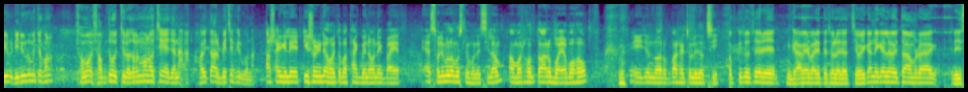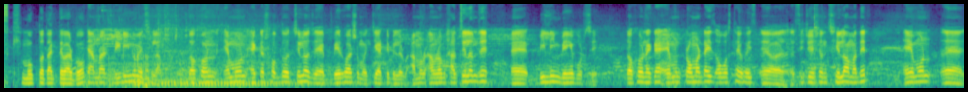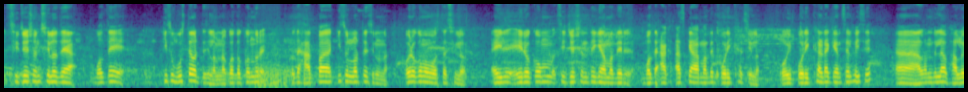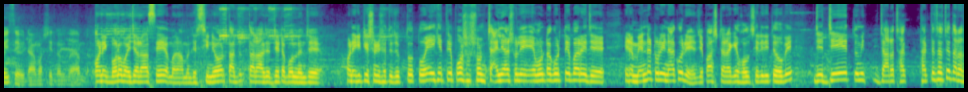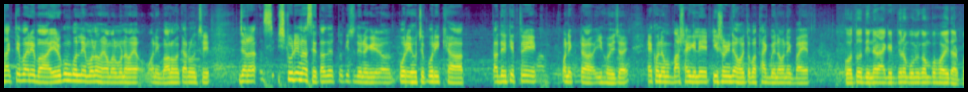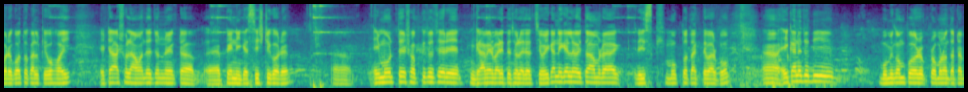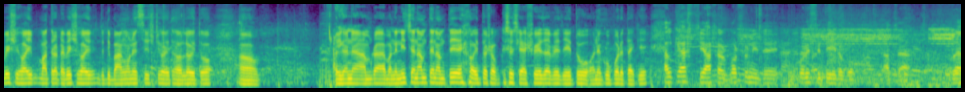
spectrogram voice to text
Reading রুমে যখন সময় শব্দ হচ্ছিল তখন মনে হচ্ছে যে না হয়তো আর বেঁচে ফিরবো না। বাসায় গেলে টিউশনিটা হয়তো বা থাকবে না অনেক বাইরের সলিমুল্লাহ মুসলিম হলে ছিলাম আমার হল তো আরও ভয়াবহ। এই জন্য আর বাসায় চলে যাচ্ছি। সব কিছু ছেড়ে গ্রামের বাড়িতে চলে যাচ্ছি। ওইখানে গেলে হয়তো আমরা রিস্ক মুক্ত থাকতে পারব। আমরা রিডিং রুমে ছিলাম। তখন এমন একটা শব্দ হচ্ছিল যে বের হওয়ার সময় চেয়ার টেবিলের আমরা আমরা ভাবছিলাম যে বিল্ডিং ভেঙে পড়ছে। তখন একটা এমন ট্রমাটাইজ অবস্থায় হয়ে সিচুয়েশন ছিল আমাদের। এমন সিচুয়েশন ছিল যে বলতে কিছু বুঝতে পারতেছিলাম না। কতক্ষণ ধরে বলতে হাত পা কিছু লড়তেছিল না। ওই রকম অবস্থা ছিল। এই, এইরকম সিচুয়েশন থেকে আমাদের বলতে আজকে আমাদের পরীক্ষা ছিল। ওই পরীক্ষাটা ক্যান্সেল হয়েছে আলহামদুলিল্লাহ ভালো হয়েছে ওইটা আমার সিদ্ধান্ত। অনেক বড় ভাই যারা আছে মানে আমাদের সিনিয়র তাদের, তারা যেটা বললেন যে অনেকে টিউশনের সাথে যুক্ত। তো এই ক্ষেত্রে প্রশাসন চাইলে আসলে এমনটা করতে পারে যে, এটা ম্যান্ডাটরি না করে যে পাঁচটার আগে হল ছেড়ে দিতে হবে। যে যে তুমি যারা থাক- থাকতে চাচ্ছে তারা থাকতে পারে বা এরকম করলে মনে হয়, আমার মনে হয় অনেক ভালো হয়। কারণ হচ্ছে যারা স্টুডেন্ট আছে, তাদের তো কিছুদিন আগে পরে হচ্ছে পরীক্ষা, তাদের ক্ষেত্রে অনেকটা ই হয়ে যায়। এখন বাসায় গেলে টিউশনিটা হয়তো বা থাকবে না অনেক বাইরের গত দিনের আগের দিনও ভূমিকম্প হয়, তারপরে গতকালকেও হয়। এটা আসলে আমাদের জন্য একটা প্যানিকের সৃষ্টি করে। এই মুহূর্তে সব কিছু ছেড়ে গ্রামের বাড়িতে চলে যাচ্ছে। ওইখানে গেলে হয়তো আমরা রিস্ক মুক্ত থাকতে পারব। এখানে যদি ভূমিকম্পর প্রবণতাটা বেশি হয় মাত্রাটা বেশি হয় যদি বাঙনের সৃষ্টি হয় তাহলে হয়তো ওইখানে আমরা মানে নিচে নামতে নামতে হয়তো সব কিছু শেষ হয়ে যাবে যেহেতু অনেক উপরে থাকি। কালকে আসছি আসার পর শুনি যে পরিস্থিতি এরকম। আচ্ছা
